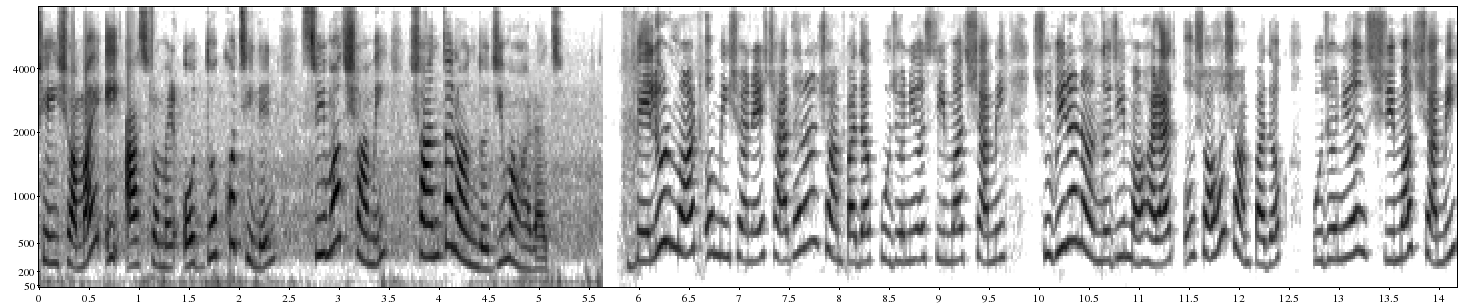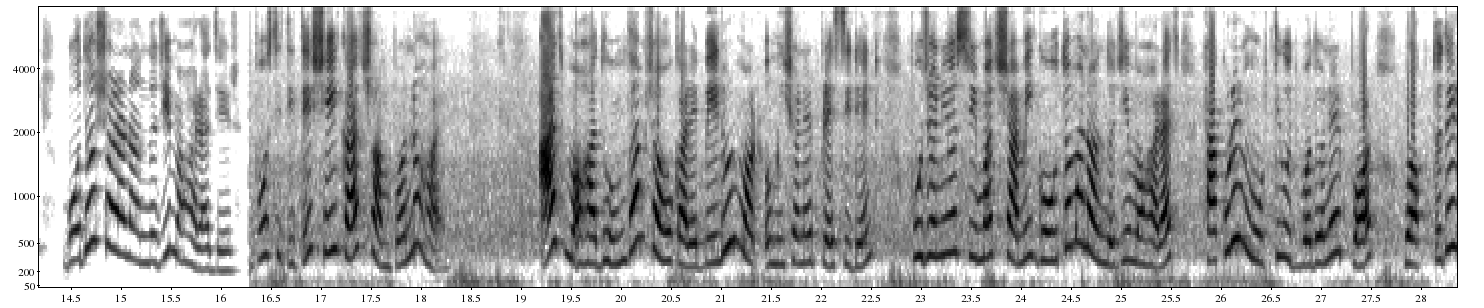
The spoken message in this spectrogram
সেই সময় এই আশ্রমের অধ্যক্ষ ছিলেন শ্রীমৎ স্বামী শান্তানন্দজি মহারাজ। বেলুর মঠ ও মিশনের সাধারণ সম্পাদক পূজনীয় শ্রীমৎ স্বামী সুবীরানন্দজি মহারাজ ও সহ সম্পাদক পূজনীয় শ্রীমৎ স্বামী বোধস্বরানন্দজি মহারাজের উপস্থিতিতে সেই কাজ সম্পন্ন হয়। আজ মহা ধুমধাম সহকারে বেলুর মঠ ও মিশনের প্রেসিডেন্ট পূজনীয় শ্রীমৎ স্বামী গৌতমানন্দজি মহারাজ ঠাকুরের মূর্তি উদ্বোধনের পর ভক্তদের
